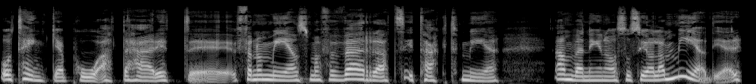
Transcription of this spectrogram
att tänka på att det här är ett eh, fenomen som har förvärrats i takt med användningen av sociala medier.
